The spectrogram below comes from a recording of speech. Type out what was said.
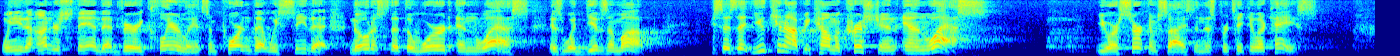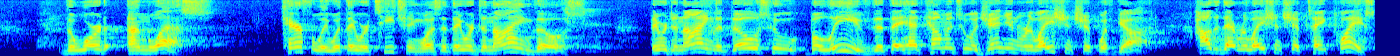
We need to understand that very clearly. It's important that we see that. Notice that the word unless is what gives them up. He says that you cannot become a Christian unless you are circumcised in this particular case. The word unless, carefully, what they were teaching was that they were denying those. They were denying that those who believed that they had come into a genuine relationship with God. How did that relationship take place?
